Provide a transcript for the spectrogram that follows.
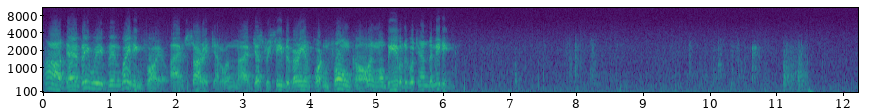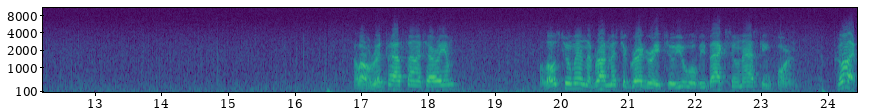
Ah, Danby, we've been waiting for you. I'm sorry, gentlemen. I've just received a very important phone call and won't be able to attend the meeting. Hello, Rid Pass Sanitarium? Well, those two men that brought Mr. Gregory to you will be back soon asking for him. Good.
